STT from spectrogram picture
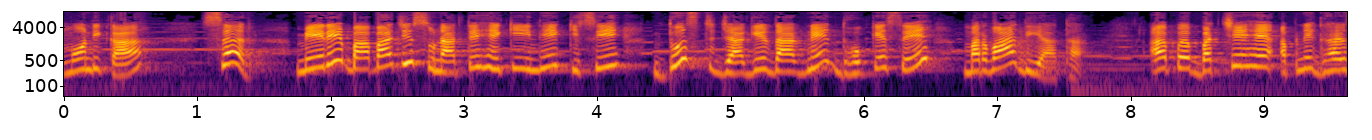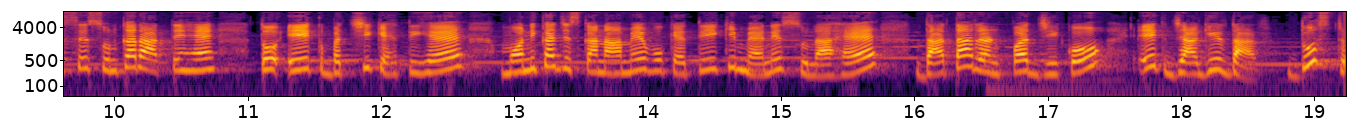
मोनिका सर, मेरे बाबा जी सुनाते हैं कि इन्हें किसी दुष्ट जागीरदार ने धोखे से मरवा दिया था। अब बच्चे हैं, अपने घर से सुनकर आते हैं तो एक बच्ची कहती है, मोनिका जिसका नाम है, वो कहती है कि मैंने सुना है, दाता रणपत जी को एक जागीरदार, दुष्ट,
